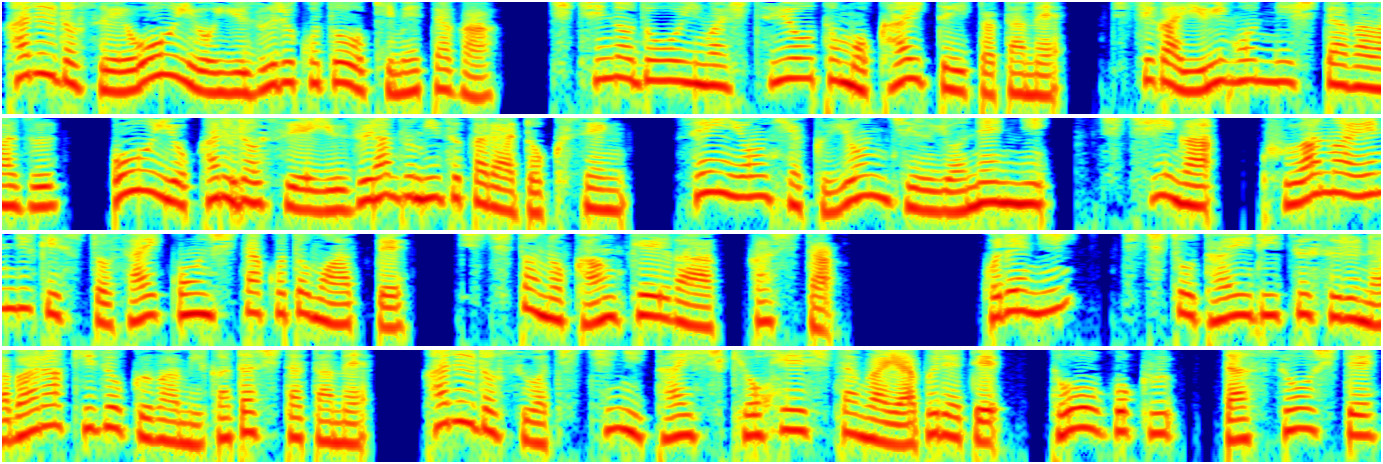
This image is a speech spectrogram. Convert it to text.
カルロスへ王位を譲ることを決めたが、父の同意が必要とも書いていたため、父が遺言に従わず、王位をカルロスへ譲らず自ら独占。1444年に父がフアナ・エンリケスと再婚したこともあって、父との関係が悪化した。これに、父と対立するナバラ貴族が味方したため、カルロスは父に対し挙兵したが敗れて、東国、脱走して、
